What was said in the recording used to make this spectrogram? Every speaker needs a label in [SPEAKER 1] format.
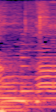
[SPEAKER 1] 让它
